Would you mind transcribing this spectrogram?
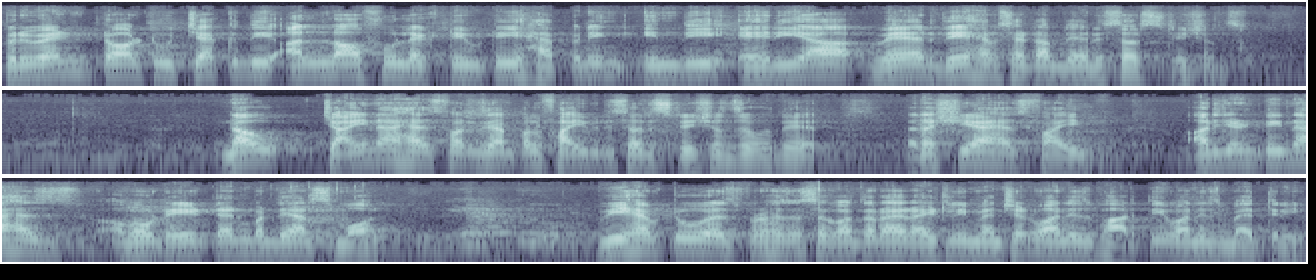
prevent or to check the unlawful activity happening in the area where they have set up their research stations. Now, China has, for example, five research stations over there. Russia has five. Argentina has about eight, ten, but they are small. We have two, as Professor Sagotra rightly mentioned. One is Bharti, one is Maitri.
